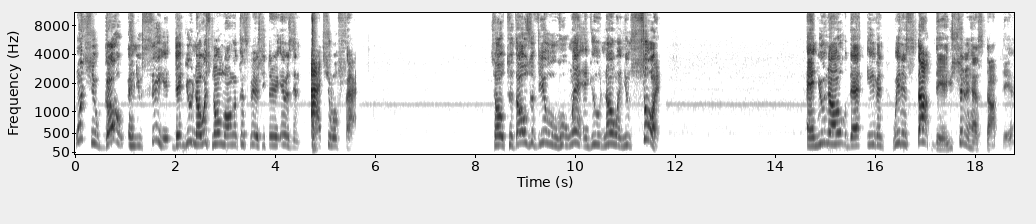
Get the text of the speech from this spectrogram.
Once you go and you see it, then you know it's no longer conspiracy theory. It is an actual fact. So to those of you who went and you know and you saw it, And you know that even we didn't stop there. You shouldn't have stopped there.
